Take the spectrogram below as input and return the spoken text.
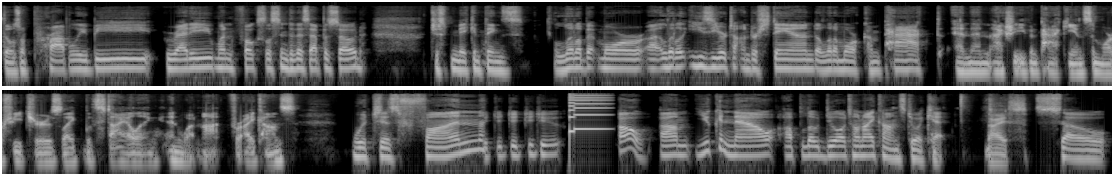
those will probably be ready when folks listen to this episode. Just making things a little bit more, a little easier to understand, a little more compact, and then actually even packing in some more features like with styling and whatnot for icons, which is fun. Do, do, do, do. Oh, um, you can now upload duotone icons to a kit. Nice. So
